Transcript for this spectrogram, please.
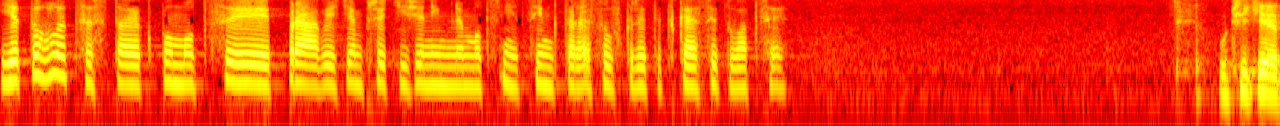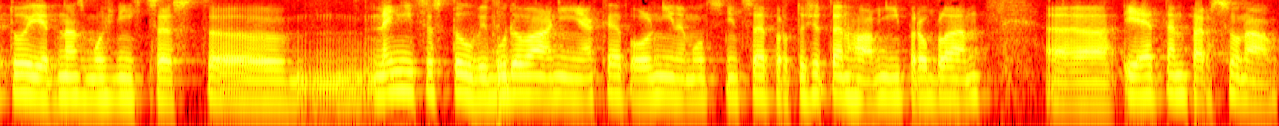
Je tohle cesta, jak pomoci právě těm přetíženým nemocnicím, které jsou v kritické situaci? Určitě je to jedna z možných cest. Eh, není cestou vybudování nějaké polní nemocnice, protože ten hlavní problém eh, je ten personál.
